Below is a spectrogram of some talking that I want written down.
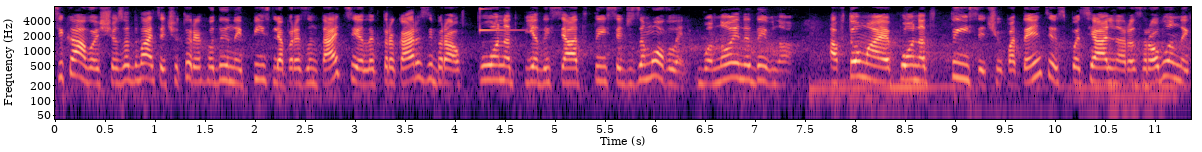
Цікаво, що за 24 години після презентації електрокар зібрав понад 50 тисяч замовлень. Воно і не дивно. Авто має понад тисячу патентів, спеціально розроблених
